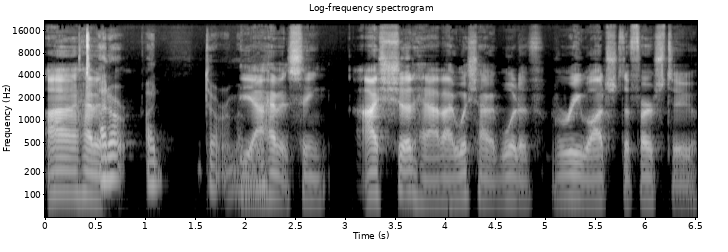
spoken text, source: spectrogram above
I haven't. I don't I don't remember. Yeah, I haven't seen. I should have. I wish I would have rewatched the first two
